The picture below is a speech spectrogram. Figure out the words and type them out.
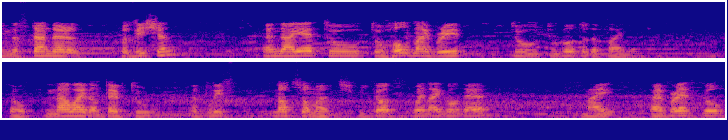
in the standard position. And I had to to hold my breath to to go to the final. so now I don't have to at least not so much because when I go there my my breath go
